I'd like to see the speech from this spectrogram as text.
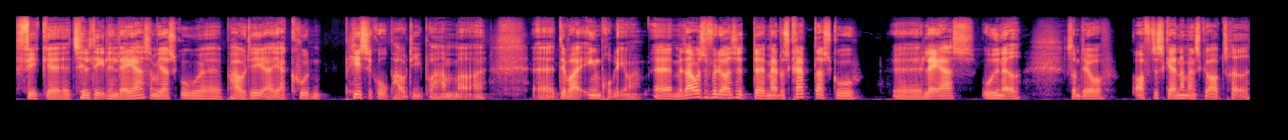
fik øh, tildelt en lærer, som jeg skulle øh, parodere, jeg kunne en pissegod parodi på ham, og øh, det var ingen problemer. Øh, men der var selvfølgelig også et øh, manuskript, der skulle øh, læres udenad, som det jo ofte skal, når man skal optræde.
